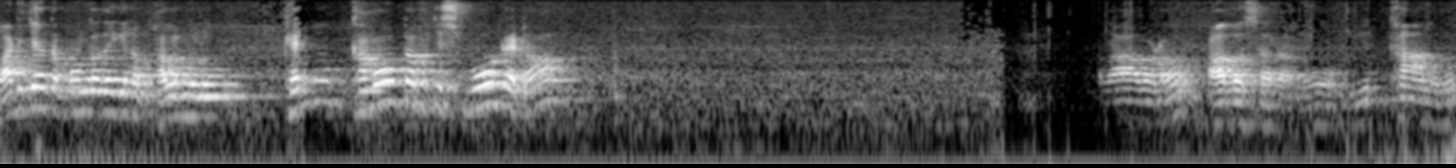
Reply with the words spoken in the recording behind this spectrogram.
వాటి చేత పొందదగిన ఫలములు. Can you come out of this mode at all రావడం అవసరము. యుద్ధానము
